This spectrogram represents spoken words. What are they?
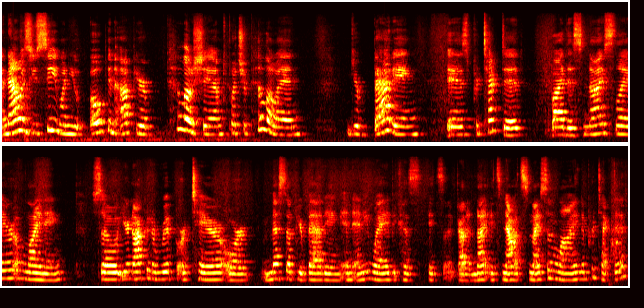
And now as you see, when you open up your pillow sham to put your pillow in, your batting is protected by this nice layer of lining. So you're not going to rip or tear or mess up your batting in any way because it's got a nice, it's now it's nice and lined and protected.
